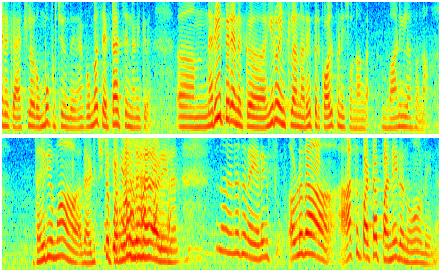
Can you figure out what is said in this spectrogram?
எனக்கு ஆக்சுவலாக ரொம்ப பிடிச்சிருந்தது. எனக்கு ரொம்ப செட் ஆச்சுன்னு நினைக்கிறேன். நிறைய பேர் எனக்கு ஹீரோயின்ஸ்லாம் நிறைய பேர் கால் பண்ணி சொன்னாங்க. வாணிலாம் சொன்னா தைரியமாக அதை அடிச்சுட்டு பரவாயில்ல அப்படின்னு. நான் என்ன சொன்னேன் எனக்கு அவ்வளோதான் ஆசைப்பட்டா பண்ணிடணும் அப்படின்னு.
